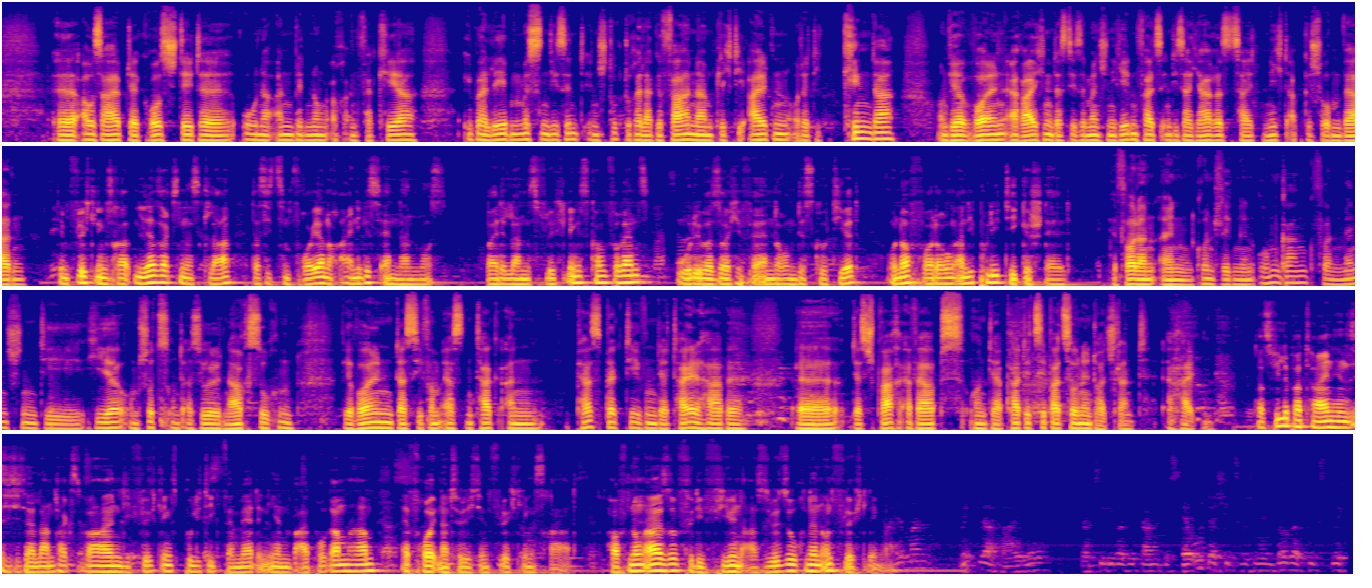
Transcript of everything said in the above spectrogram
äh, außerhalb der Großstädte ohne Anbindung auch an Verkehr überleben müssen, die sind in struktureller Gefahr, namentlich die Alten oder die Kinder. Und wir wollen erreichen, dass diese Menschen jedenfalls in dieser Jahreszeit nicht abgeschoben werden. Dem Flüchtlingsrat Niedersachsen ist klar, dass sich zum Vorjahr noch einiges ändern muss. Bei der Landesflüchtlingskonferenz wurde über solche Veränderungen diskutiert und auch Forderungen an die Politik gestellt. Wir fordern einen grundlegenden Umgang von Menschen, die hier um Schutz und Asyl nachsuchen. Wir wollen, dass sie vom ersten Tag an Perspektiven der Teilhabe, äh, des Spracherwerbs und der Partizipation in Deutschland erhalten. Dass viele Parteien hinsichtlich der Landtagswahlen die Flüchtlingspolitik vermehrt in ihren Wahlprogrammen haben, erfreut natürlich den Flüchtlingsrat. Hoffnung also für die vielen Asylsuchenden und Flüchtlinge.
